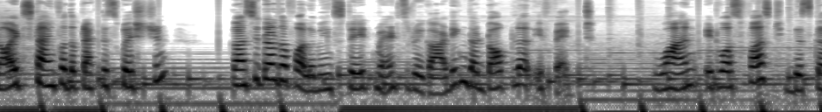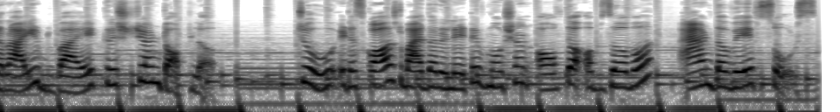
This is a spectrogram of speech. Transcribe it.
Now it's time for the practice question. Consider the following statements regarding the Doppler effect. 1. It was first described by Christian Doppler. 2. It is caused by the relative motion of the observer and the wave source.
